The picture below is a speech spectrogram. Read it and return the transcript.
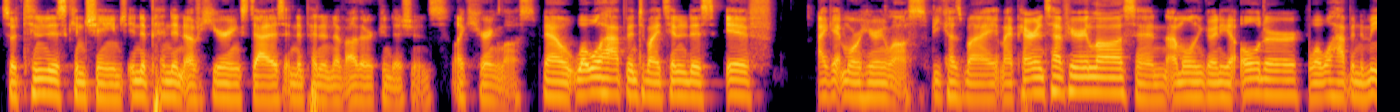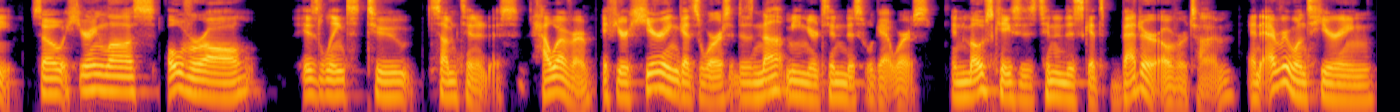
So tinnitus can change independent of hearing status, independent of other conditions like hearing loss. Now, what will happen to my tinnitus if I get more hearing loss because my, my parents have hearing loss and I'm only going to get older. What will happen to me? So hearing loss overall is linked to some tinnitus. However, if your hearing gets worse, it does not mean your tinnitus will get worse. In most cases, tinnitus gets better over time and everyone's hearing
